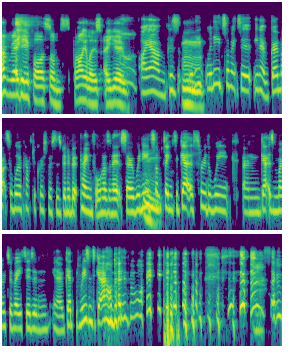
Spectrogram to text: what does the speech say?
I'm ready for some spoilers. Are you? I am because we Mm. need we need something to you know going back to work after Christmas has been a bit painful, hasn't it? So we need Mm. something to get us through the week and get us motivated and you know get reason to get out of bed in the morning. so I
